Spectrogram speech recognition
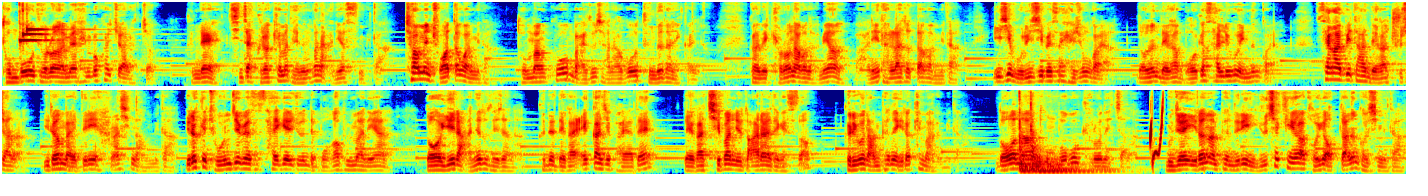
돈 보고 결혼하면 행복할 줄 알았죠. 근데 진짜 그렇게만 되는 건 아니었습니다. 처음엔 좋았다고 합니다. 돈 많고 말도 잘하고 든든하니까요. 그런데 결혼하고 나면 많이 달라졌다고 합니다. 이 집 우리 집에서 해준 거야. 너는 내가 먹여 살리고 있는 거야. 생활비 다 내가 주잖아. 이런 말들이 하나씩 나옵니다. 이렇게 좋은 집에서 살게 해주는데 뭐가 불만이야? 너 일 안 해도 되잖아. 근데 내가 애까지 봐야 돼? 내가 집안일도 알아야 되겠어? 그리고 남편은 이렇게 말합니다. 너 나 돈 보고 결혼했잖아. 문제는 이런 남편들이 유책행위가 거의 없다는 것입니다.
